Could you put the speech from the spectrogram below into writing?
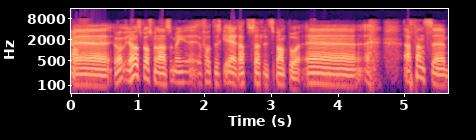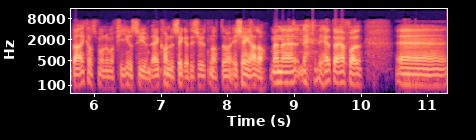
Ja. Eh, jeg har et spørsmål her som jeg faktisk er rett og slett litt spent på. Eh, FNs bærekraftsmål nummer 4-7, det kan du sikkert ikke utenat, og ikke jeg heller. Men eh, det heter iallfall Eh,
